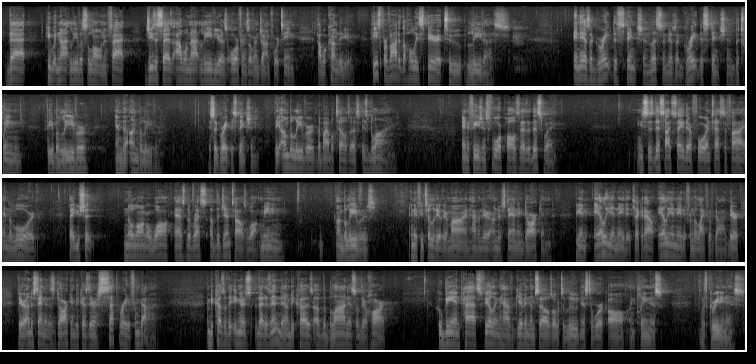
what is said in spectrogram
that He would not leave us alone. In fact, Jesus says, I will not leave you as orphans over in John 14. I will come to you. He's provided the Holy Spirit to lead us. And there's a great distinction, listen, there's a great distinction between the believer and the unbeliever. It's a great distinction. The unbeliever, the Bible tells us, is blind. In Ephesians 4, Paul says it this way He says, This I say, therefore, and testify in the Lord, that you should no longer walk as the rest of the Gentiles walk, meaning unbelievers, in the futility of their mind, having their understanding darkened, being alienated. Check it out alienated from the life of God. Their, their understanding is darkened because they're separated from God. And because of the ignorance that is in them, because of the blindness of their heart, who being past feeling have given themselves over to lewdness to work all uncleanness with greediness.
